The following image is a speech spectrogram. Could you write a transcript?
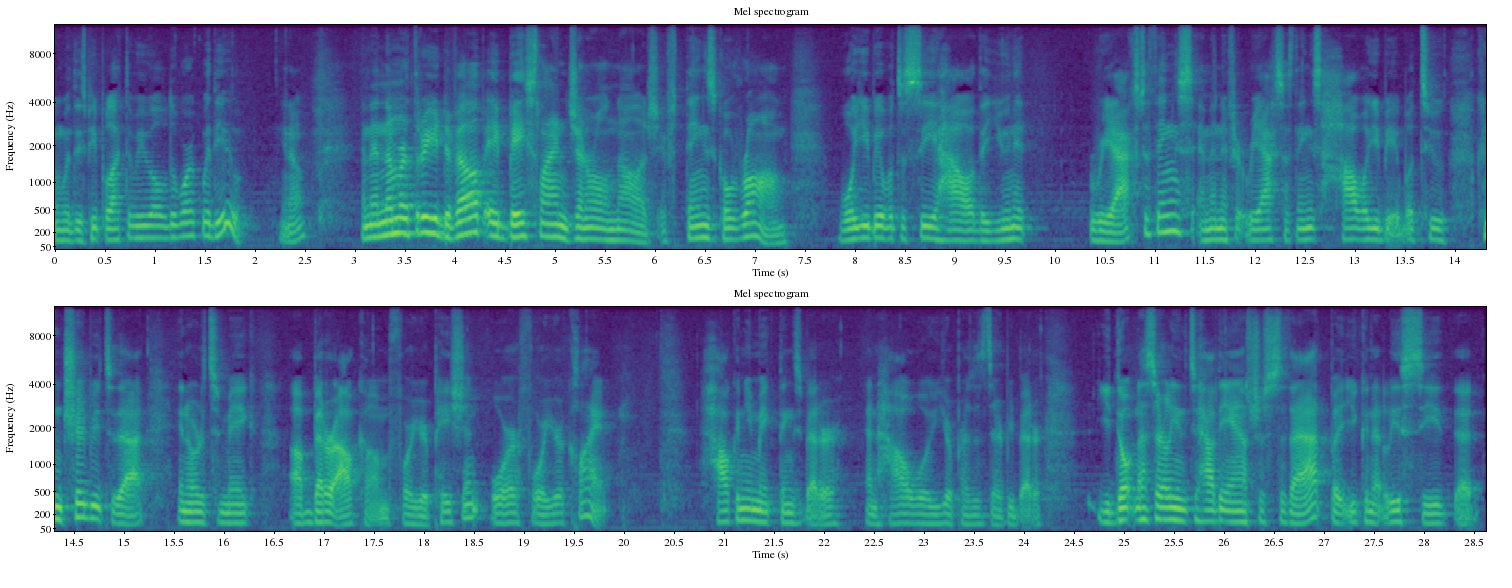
And would these people like to be able to work with you? You know? And then number three, develop a baseline general knowledge. If things go wrong, will you be able to see how the unit reacts to things? And then if it reacts to things, how will you be able to contribute to that in order to make a better outcome for your patient or for your client? How can you make things better and how will your presence there be better? You don't necessarily need to have the answers to that, but you can at least see that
